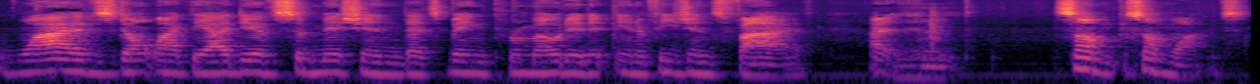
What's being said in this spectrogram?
wives don't like the idea of submission that's being promoted in Ephesians five. I, Some some wives,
